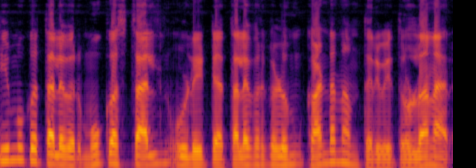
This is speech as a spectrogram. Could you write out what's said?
திமுக தலைவர் மு க ஸ்டாலின் உள்ளிட்ட தலைவர்களும் கண்டனம் தெரிவித்துள்ளனர்.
